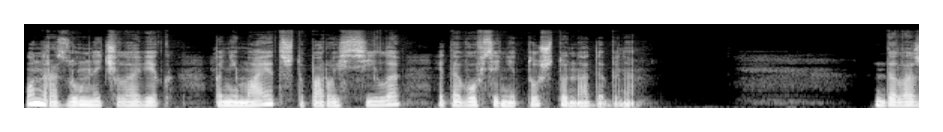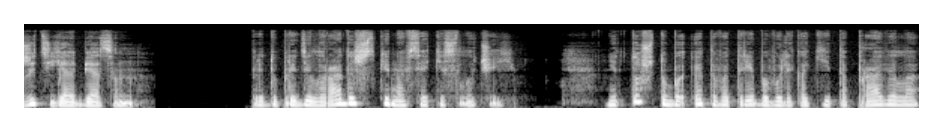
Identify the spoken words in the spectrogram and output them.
он разумный человек, понимает, что порой сила — это вовсе не то, что надобно. «Доложить я обязан», предупредил Радожский на всякий случай. Не то чтобы этого требовали какие-то правила,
